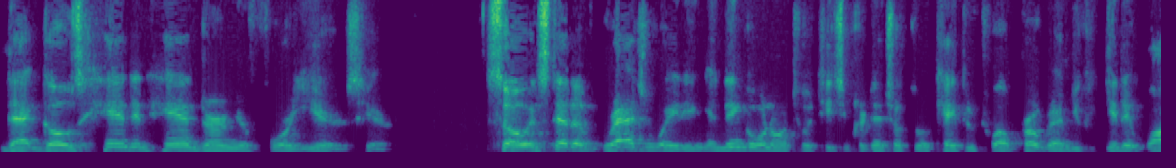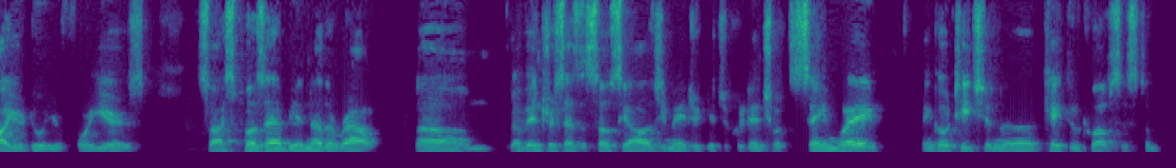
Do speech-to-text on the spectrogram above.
that goes hand in hand during your four years here. So instead of graduating and then going on to a teaching credential through a K through 12 program, you could get it while you're doing your four years. So I suppose that'd be another route um, of interest as a sociology major, get your credential the same way and go teach in the K through 12 system.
